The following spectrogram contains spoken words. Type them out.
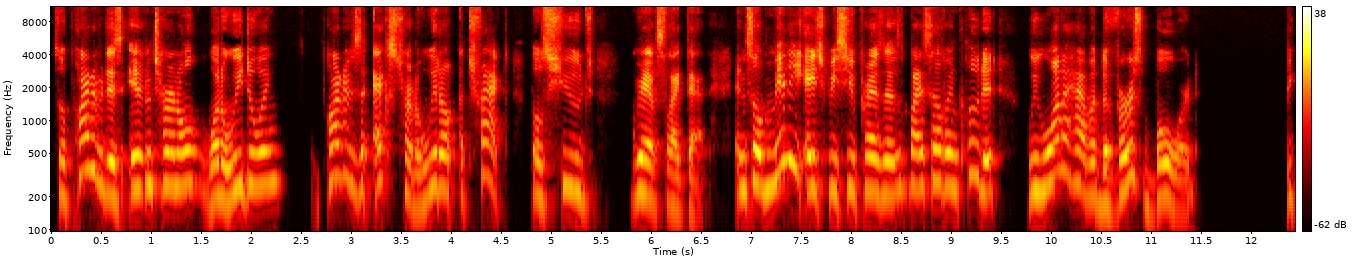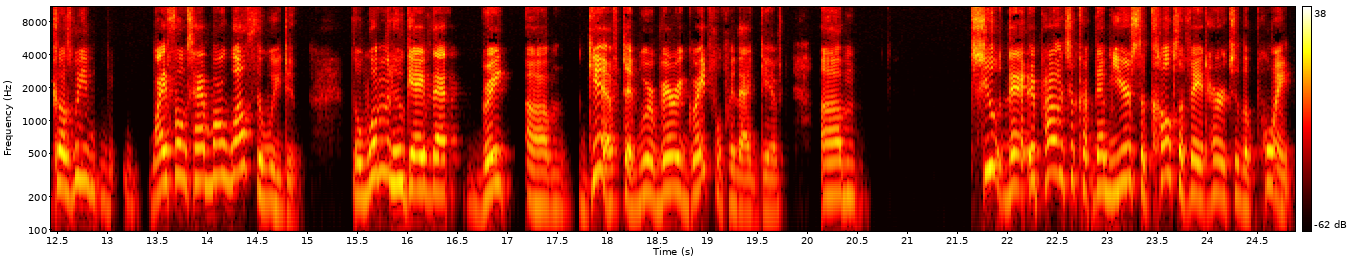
So part of it is internal. What are we doing? Part of it is external. We don't attract those huge grants like that. And so many HBCU presidents, myself included, we want to have a diverse board because we white folks have more wealth than we do. The woman who gave that great um, gift, and we're very grateful for that gift, um, she, that, it probably took them years to cultivate her to the point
